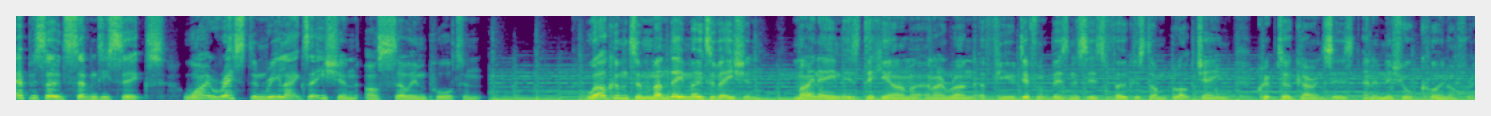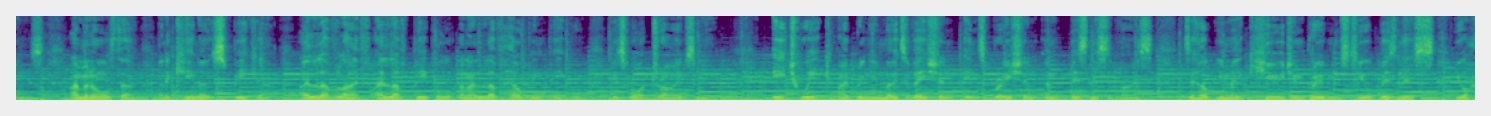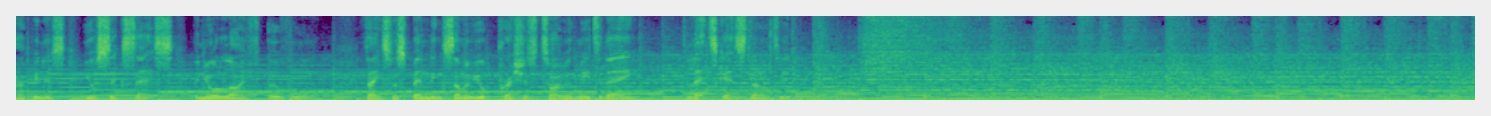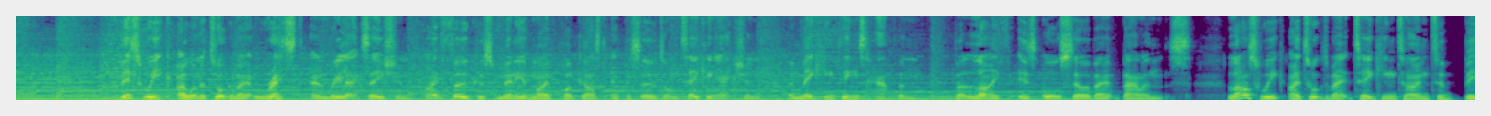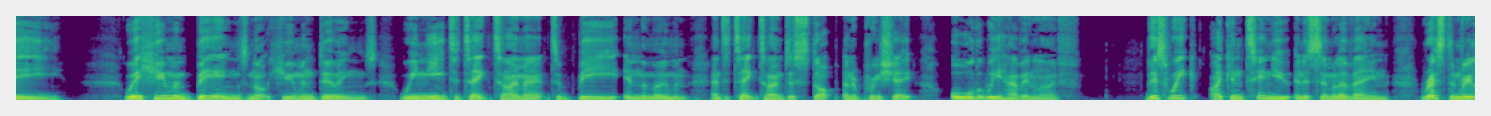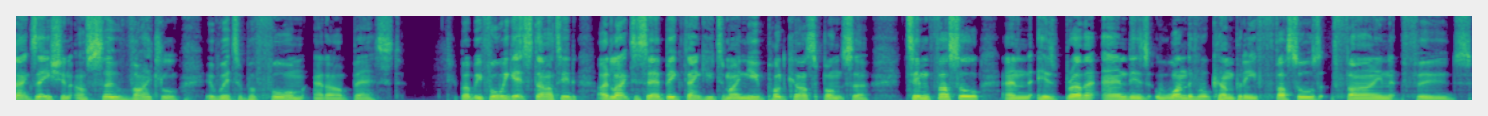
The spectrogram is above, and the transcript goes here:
Episode 76 Why Rest and Relaxation Are So Important. Welcome to Monday Motivation. My name is Dicky Armour and I run a few different businesses focused on blockchain, cryptocurrencies, and initial coin offerings. I'm an author and a keynote speaker. I love life, I love people, and I love helping people. It's what drives me. Each week, I bring you motivation, inspiration, and business advice to help you make huge improvements to your business, your happiness, your success, and your life overall. Thanks for spending some of your precious time with me today. Let's get started. This week, I want to talk about rest and relaxation. I focus many of my podcast episodes on taking action and making things happen, but life is also about balance. Last week, I talked about taking time to be. We're human beings, not human doings. We need to take time out to be in the moment and to take time to stop and appreciate all that we have in life. This week, I continue in a similar vein. Rest and relaxation are so vital if we're to perform at our best. But before we get started, I'd like to say a big thank you to my new podcast sponsor, Tim Fussell, and his brother and his wonderful company, Fussell's Fine Foods.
